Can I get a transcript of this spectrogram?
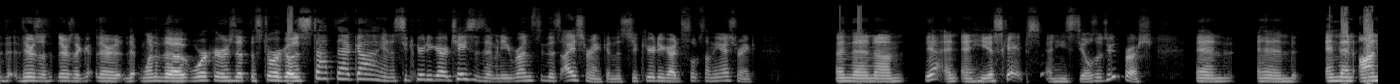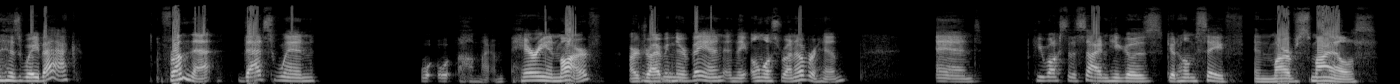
there's a there's a there one of the workers at the store goes stop that guy, and a security guard chases him, and he runs through this ice rink, and the security guard slips on the ice rink, and then um yeah, and, and he escapes, and he steals a toothbrush, and and and then on his way back from that, that's when wh- wh- oh my, Harry and Marv are driving their van, and they almost run over him, and he walks to the side, and he goes, "Get home safe," and Marv smiles.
